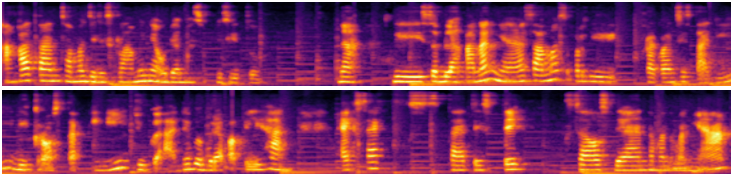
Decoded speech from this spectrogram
angkatan, sama jenis kelamin yang udah masuk di situ. Nah, di sebelah kanannya sama seperti frekuensi tadi, di cross tab ini juga ada beberapa pilihan. Exact, statistik, sales, dan teman-temannya.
